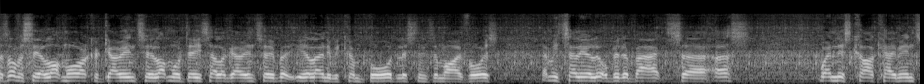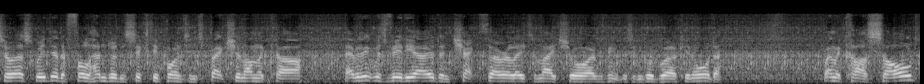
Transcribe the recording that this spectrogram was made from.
There's obviously a lot more I could go into, a lot more detail I go into, but you'll only become bored listening to my voice. Let me tell you a little bit about uh, us. When this car came into us, we did a full 160 point inspection on the car. Everything was videoed and checked thoroughly to make sure everything was in good working order. When the car's sold,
